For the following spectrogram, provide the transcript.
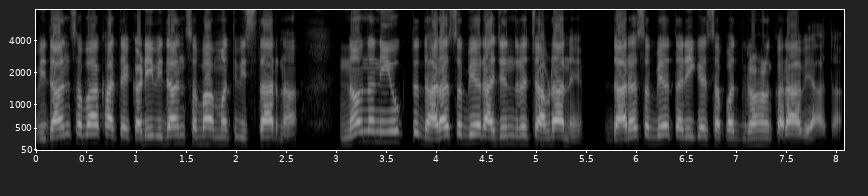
વિધાનસભા ખાતે કડી વિધાનસભા મત વિસ્તારના નવનિયુક્ત ધારાસભ્ય રાજેન્દ્ર ચાવડાને ધારાસભ્ય તરીકે શપથ ગ્રહણ કરાવ્યા હતા.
